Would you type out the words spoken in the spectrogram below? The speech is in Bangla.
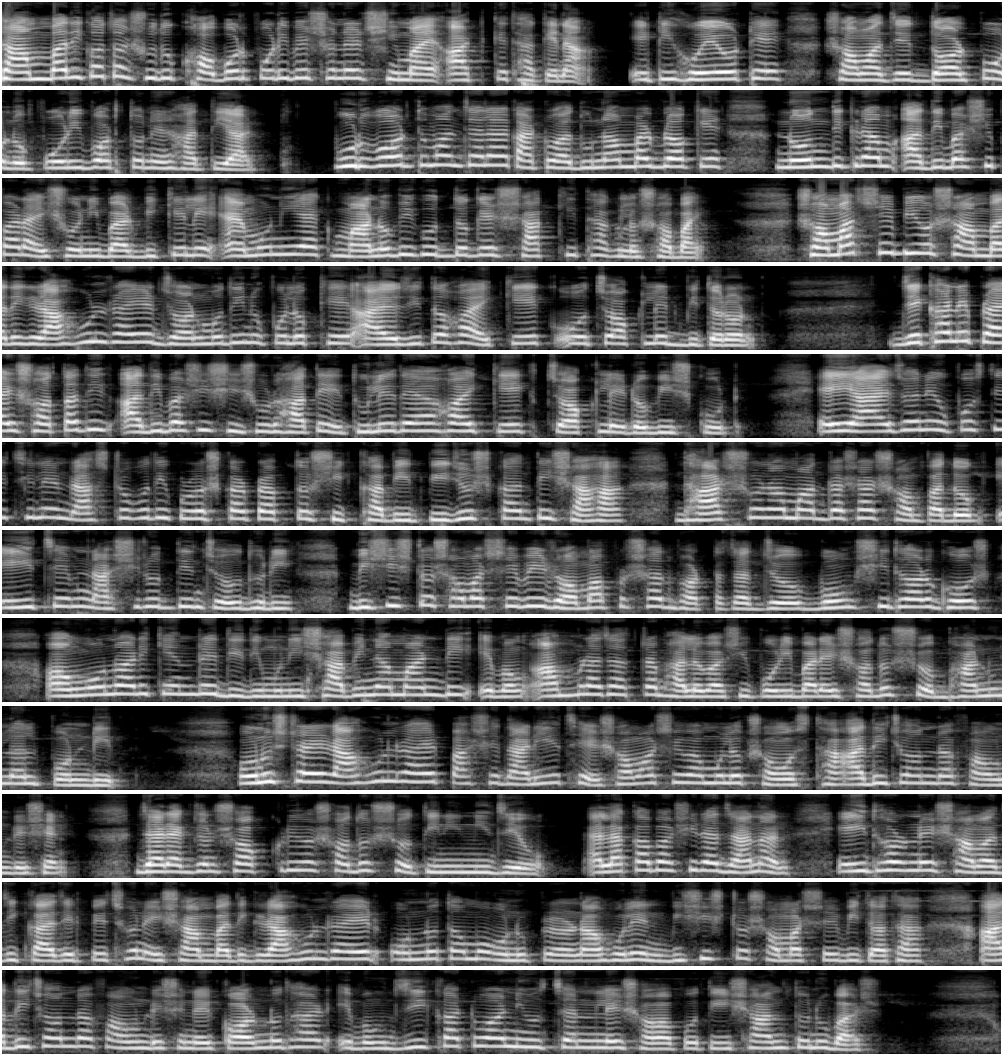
সাংবাদিকতা শুধু খবর পরিবেশনের সীমায় আটকে থাকে না, এটি হয়ে ওঠে সমাজের দর্পণ ও পরিবর্তনের হাতিয়ার। পূর্ব বর্ধমান জেলার কাটোয়া দু নম্বর ব্লকের নন্দীগ্রাম আদিবাসী পাড়ায় শনিবার বিকেলে এমনই এক মানবিক উদ্যোগের সাক্ষী থাকল সবাই। সমাজসেবী ও সাংবাদিক রাহুল রায়ের জন্মদিন উপলক্ষে আয়োজিত হয় কেক ও চকলেট বিতরণ। যেখানে প্রায় শতাধিক আদিবাসী শিশুর হাতে তুলে দেওয়া হয় কেক, চকলেট ও বিস্কুট। এই আয়োজনে উপস্থিত ছিলেন রাষ্ট্রপতি পুরস্কারপ্রাপ্ত শিক্ষাবিদ পীযূষকান্তি সাহা, ধারসোনা মাদ্রাসার সম্পাদক এইচ এম নাসিরুদ্দিন চৌধুরী, বিশিষ্ট সমাজসেবী রমাপ্রসাদ ভট্টাচার্য, বংশীধর ঘোষ, অঙ্গনওয়াড়ি কেন্দ্রে দিদিমণি সাবিনা মান্ডি এবং আমরা যাত্রা ভালোবাসি পরিবারের সদস্য ভানুলাল পণ্ডিত। অনুষ্ঠানে রাহুল রায়ের পাশে দাঁড়িয়েছে সমাজসেবামূলক সংস্থা আদিচন্দ্রা ফাউন্ডেশন, যার একজন সক্রিয় সদস্য তিনি নিজেও। এলাকাবাসীরা জানান, এই ধরনের সামাজিক কাজের পেছনে সাংবাদিক রাহুল রায়ের অন্যতম অনুপ্রেরণা হলেন বিশিষ্ট সমাজসেবী তথা আদিচন্দ্রা ফাউন্ডেশনের কর্ণধার এবং জি কাটোয়া নিউজ চ্যানেলের সভাপতি শান্তনু বাস।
